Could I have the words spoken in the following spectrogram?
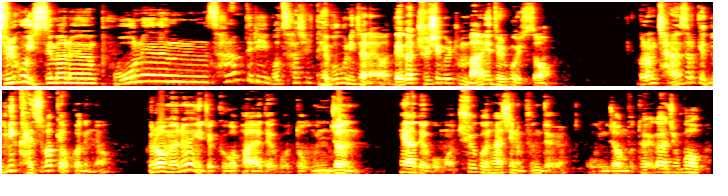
들고 있으면은 보는 사람들이 뭐 사실 대부분이잖아요. 내가 주식을 좀 많이 들고 있어. 그럼 자연스럽게 눈이 갈 수밖에 없거든요. 그러면은 이제 그거 봐야 되고 또 운전 해야 되고 뭐 출근하시는 분들 운전부터 해가지고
